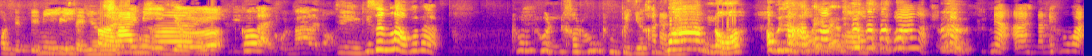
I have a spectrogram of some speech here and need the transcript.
คนเด่นๆที่มีเซนต์ไปใช่มีอีกเยอะ ก็หลายคนบ้าเลยเนาะ จริงที่ซึ่งเราก็แบบ ทุ่มทุนเขาทุ่มทุนไปเยอะขนาดนี้ว่างเนาะเอาเวลาไปว่างแบบเหรอว่างอะแบบเนี่ยอะนั่นนี่คือว่า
